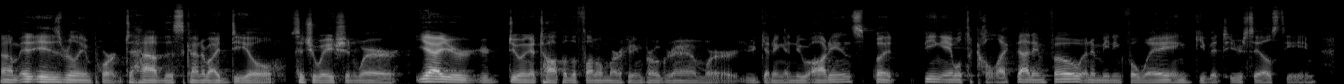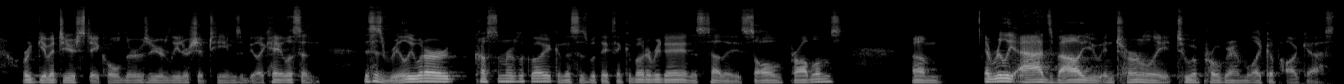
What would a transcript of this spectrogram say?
um, it is really important to have this kind of ideal situation where, yeah, you're you're doing a top of the funnel marketing program where you're getting a new audience, but being able to collect that info in a meaningful way and give it to your sales team or give it to your stakeholders or your leadership teams and be like, hey, listen, this is really what our customers look like, and this is what they think about every day, and this is how they solve problems. Um, it really adds value internally to a program like a podcast.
